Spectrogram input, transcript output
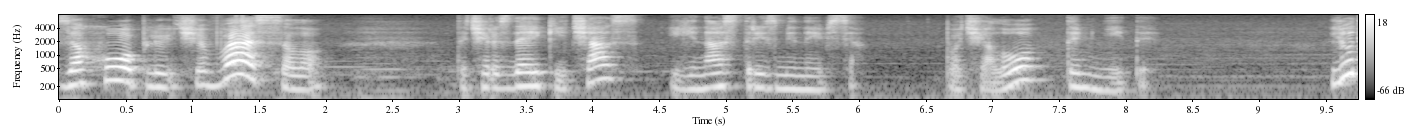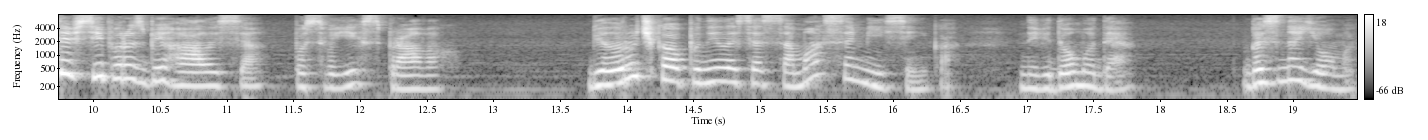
захоплююче, весело. Та через деякий час її настрій змінився. Почало темніти. Люди всі порозбігалися по своїх справах. Білоручка опинилася сама самісінька, невідомо де, без знайомих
